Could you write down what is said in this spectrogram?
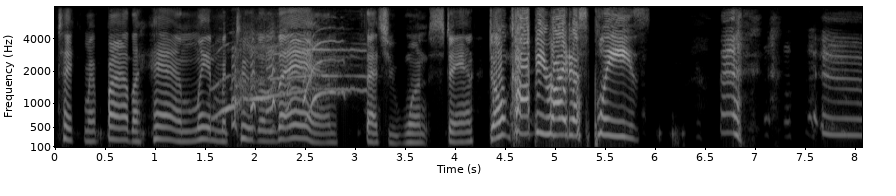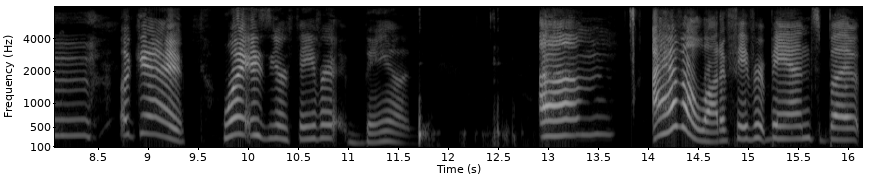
take me by the hand, lead me to the land that you understand. Don't copyright us, please. okay. What is your favorite band? Um, I have a lot of favorite bands, but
